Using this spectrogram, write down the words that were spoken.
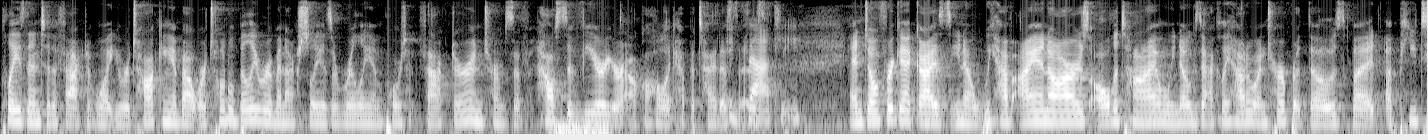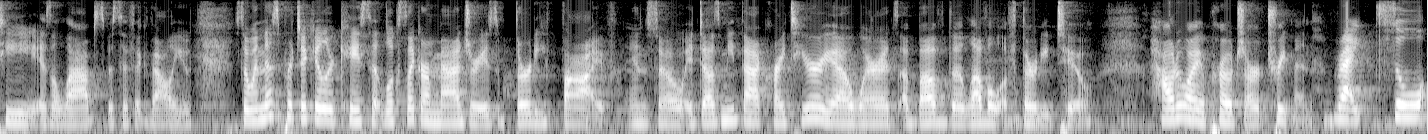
plays into the fact of what you were talking about, where total bilirubin actually is a really important factor in terms of how severe your alcoholic hepatitis is. exactly And don't forget, guys, you know, we have INRs all the time. We know exactly how to interpret those, but a PT is a lab specific value. So in this particular case, it looks like our Maddrey is 35. And so it does meet that criteria where it's above the level of 32. How do I approach our treatment? Right. So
